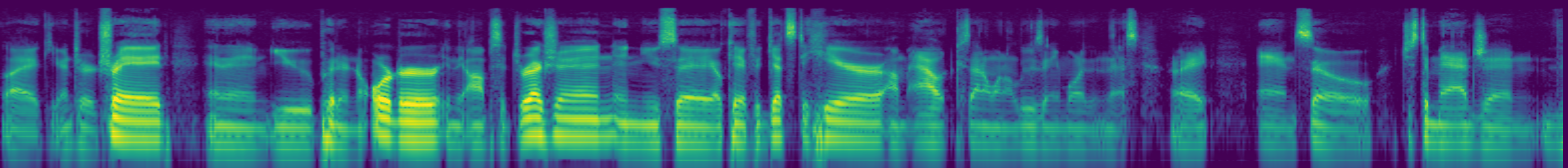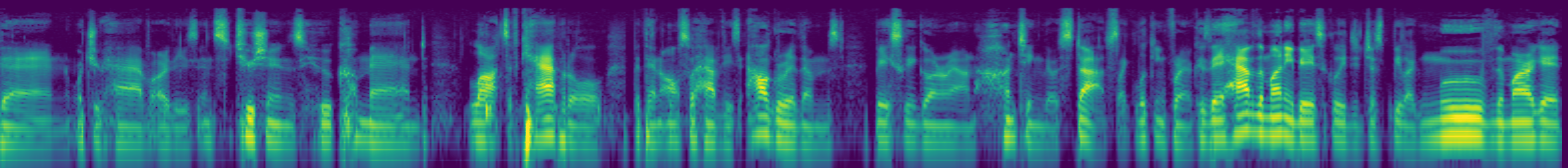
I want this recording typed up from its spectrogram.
like you enter a trade and then you put in an order in the opposite direction and you say, okay, if it gets to here, I'm out because I don't want to lose any more than this, right? And so just imagine then what you have are these institutions who command lots of capital, but then also have these algorithms basically going around hunting those stops, like looking for them because they have the money basically to just be like move the market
